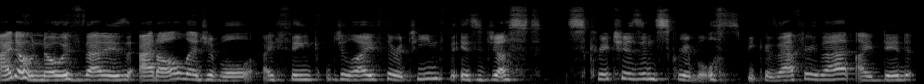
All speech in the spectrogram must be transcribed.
I don't know if that is at all legible. I think July 13th is just scritches and scribbles because after that I did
